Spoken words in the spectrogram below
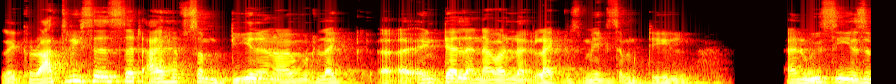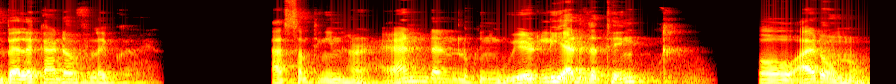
like Ratri says that I have some deal and I would like uh, uh intel and I would like, like to make some deal and we see Isabella kind of like has something in her hand and looking weirdly at the thing. So I don't know.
